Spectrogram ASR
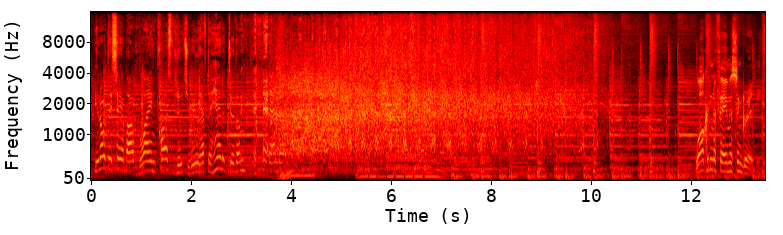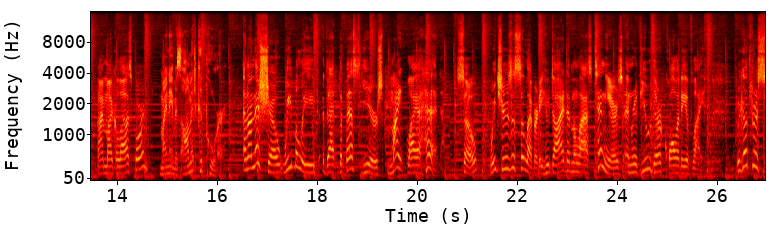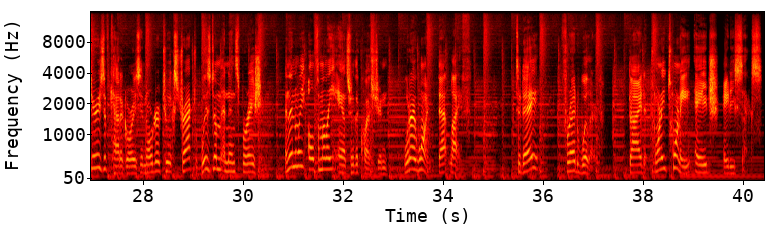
you know what they say about blind prostitutes? You really have to hand it to them. and, uh, Welcome to Famous and Gravy. I'm Michael Osborne, My name is Amit Kapoor. And on this show, we believe that the best years might lie ahead. So, we choose a celebrity who died in the last 10 years and review their quality of life. We go through a series of categories in order to extract wisdom and inspiration. And then we ultimately answer the question Would I want that life? Today, Fred Willard died 2020, age 86.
